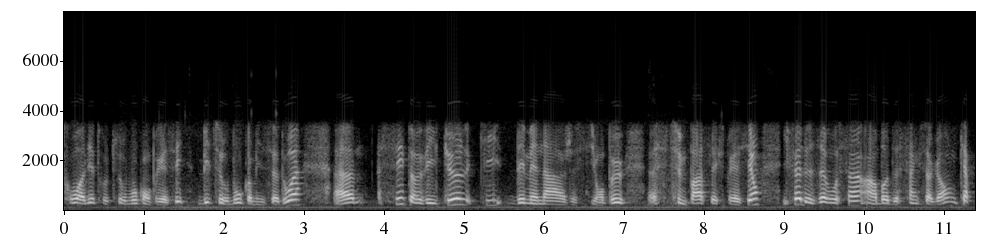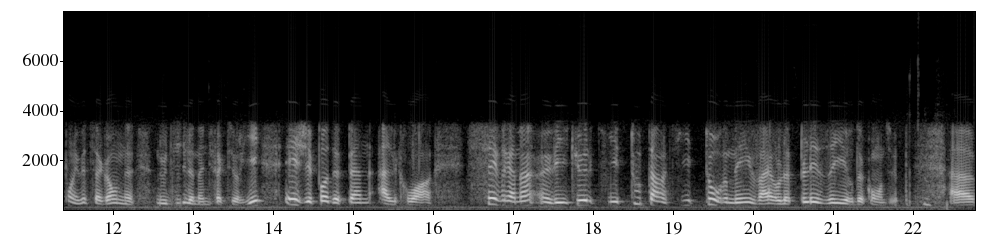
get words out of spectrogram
3 litres turbo compressé, biturbo comme il se doit. Euh, c'est un véhicule qui déménage, si on peut, si tu me passes l'expression. Il fait le 0-100 en bas de 5 secondes, 4,8 secondes nous dit le manufacturier, et j'ai pas de peine à le croire c'est vraiment un véhicule qui est tout entier tourné vers le plaisir de conduite. Euh,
